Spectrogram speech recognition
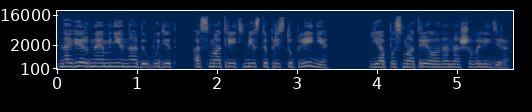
Наверное, мне надо будет осмотреть место преступления. Я посмотрела на нашего лидера.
